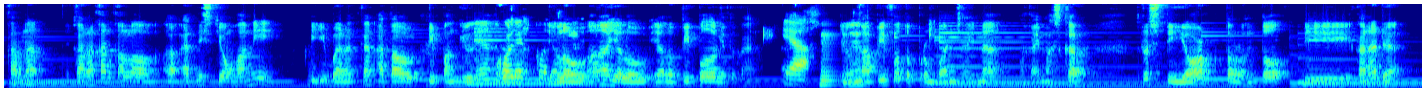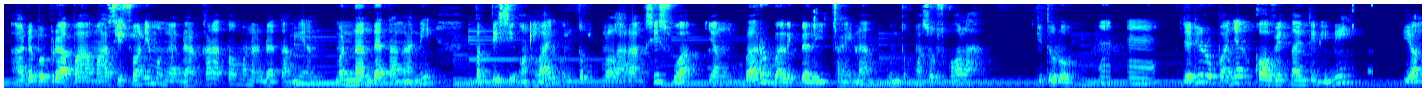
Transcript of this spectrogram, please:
karena karena kan kalau uh, etnis Tionghoa ini diibaratkan atau dipanggilnya Kulit kuning. yellow ah, yellow yellow people gitu kan Ya. Mhm. dilengkapi foto perempuan China pakai masker. Terus di York, Toronto, di Kanada ada beberapa mahasiswa nih mengadarkan atau menandatangani menandatangani petisi online untuk melarang siswa yang baru balik dari China untuk masuk sekolah. Gitu loh. Jadi rupanya COVID-19 ini yang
